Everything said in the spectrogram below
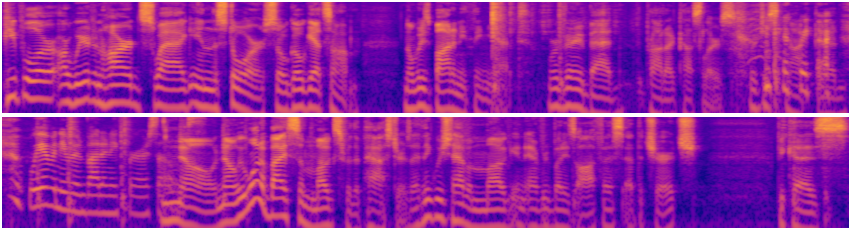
people are, are weird and hard swag in the store. So go get some. Nobody's bought anything yet. We're very bad product hustlers. We're just not we, are. good. we haven't even bought any for ourselves. No, no, we want to buy some mugs for the pastors. I think we should have a mug in everybody's office at the church because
